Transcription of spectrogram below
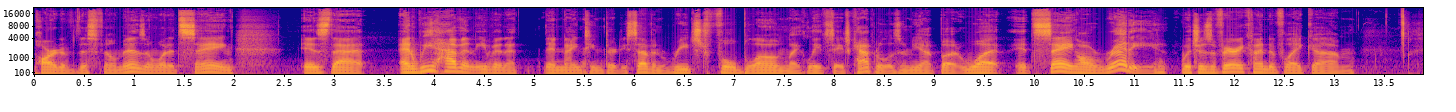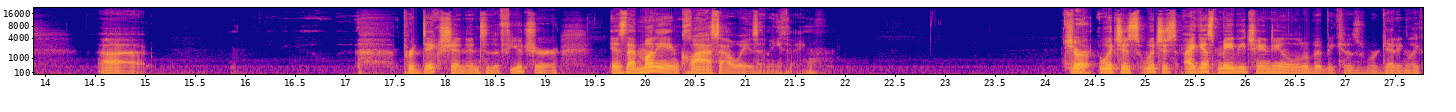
part of this film is, and what it's saying, is that, and we haven't even at in 1937 reached full blown like late stage capitalism yet, but what it's saying already, which is a very kind of like um, uh, prediction into the future, is that money and class outweighs anything. Sure. Which is which is I guess maybe changing a little bit because we're getting like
